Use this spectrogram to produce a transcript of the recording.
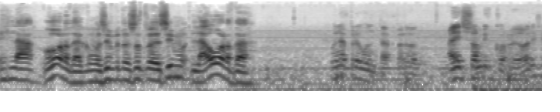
es la gorda, como siempre nosotros decimos, la horda. una pregunta, perdón. ¿Hay zombies corredores?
